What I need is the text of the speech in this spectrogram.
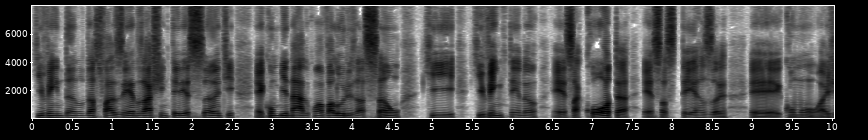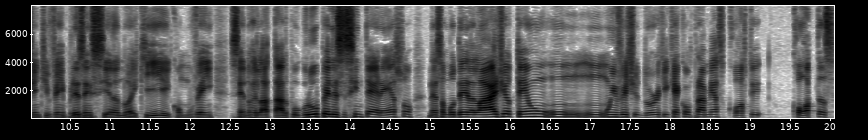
que vem dando das fazendas acha interessante é combinado com a valorização que, que vem tendo essa cota essas terras é, como a gente vem presenciando aqui como vem sendo relatado para o grupo eles se interessam nessa modelagem eu tenho um, um, um investidor que quer comprar minhas cotas, cotas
